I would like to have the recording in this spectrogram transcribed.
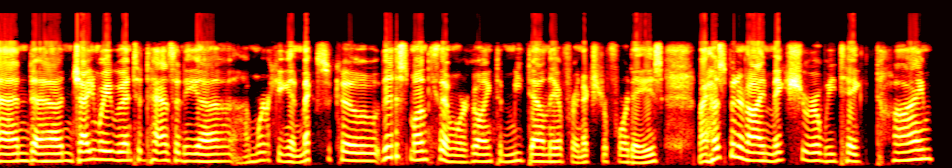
And uh, in January, we went to Tanzania. I'm working in Mexico this month, and we're going to meet down there for an extra four days. My husband and I make sure we take time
